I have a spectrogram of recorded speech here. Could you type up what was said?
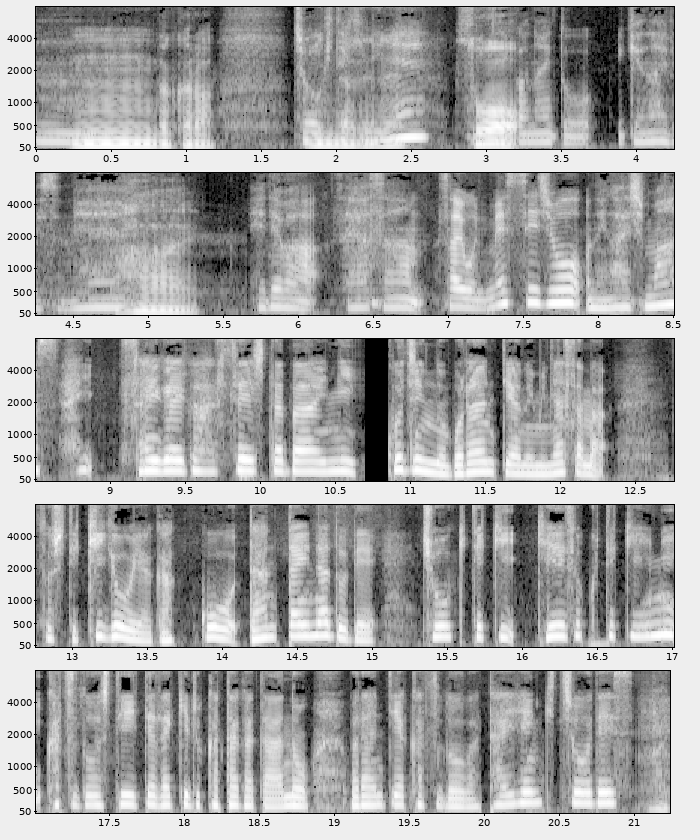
ううんんだから長期的にみんなでねそういかないといけないですね。はいえではさやさん最後にメッセージをお願いします。はい。災害が発生した場合に、個人のボランティアの皆様、そして企業や学校、団体などで長期的、継続的に活動していただける方々のボランティア活動は大変貴重です。はい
